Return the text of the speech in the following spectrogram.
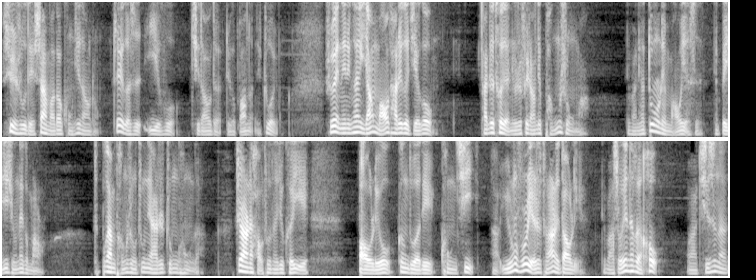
迅速的散发到空气当中，这个是衣服起到的这个保暖的作用。所以呢，你看羊毛它这个结构，它这特点就是非常的蓬松嘛，对吧？你看动物的毛也是，北极熊那个毛。它不敢蓬松，中间还是中空的，这样的好处呢，就可以保留更多的空气啊。羽绒服也是同样的道理，对吧？首先它很厚啊，其次呢，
